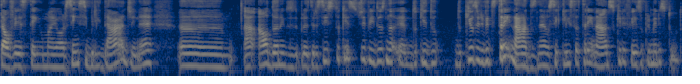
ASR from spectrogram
talvez tenham maior sensibilidade né, ao dano induzido pelo exercício do que esses indivíduos eh, do que, do, do que os indivíduos treinados, né, os ciclistas treinados que ele fez o primeiro estudo.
